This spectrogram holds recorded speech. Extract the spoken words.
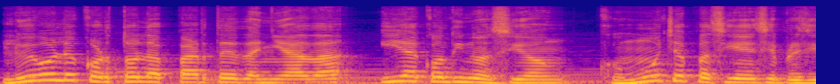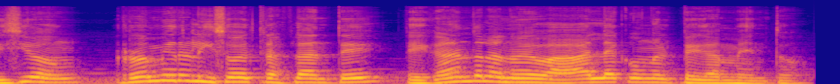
Luego le cortó la parte dañada y a continuación, con mucha paciencia y precisión, Romy realizó el trasplante pegando la nueva ala con el pegamento.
